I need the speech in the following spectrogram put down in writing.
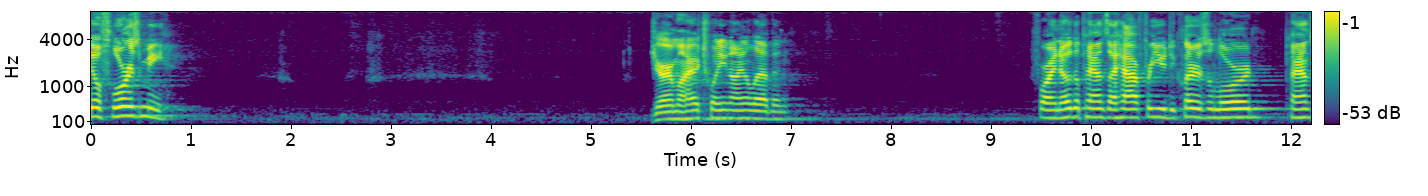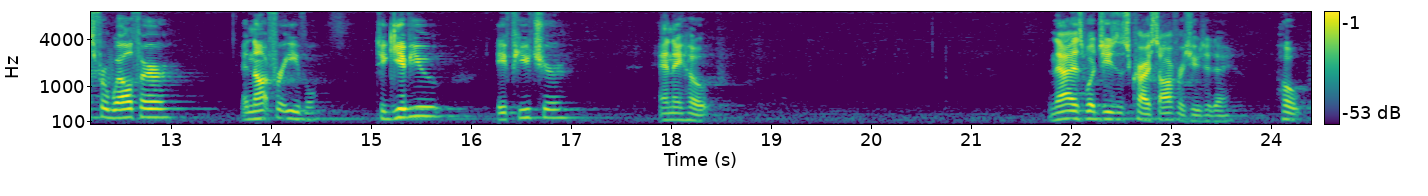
still floors me. Jeremiah 29 11. For I know the plans I have for you, declares the Lord plans for welfare and not for evil, to give you a future and a hope. And that is what Jesus Christ offers you today hope.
